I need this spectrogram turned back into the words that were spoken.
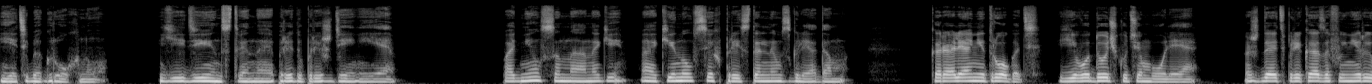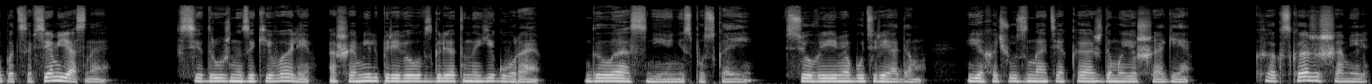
я тебя грохну. Единственное предупреждение. Поднялся на ноги, окинул всех пристальным взглядом. Короля не трогать, его дочку тем более. Ждать приказов и не рыпаться, всем ясно? Все дружно закивали, а Шамиль перевел взгляд на Егора. «Глаз с нее не спускай. Все время будь рядом. Я хочу знать о каждом ее шаге». «Как скажешь, Шамиль»,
